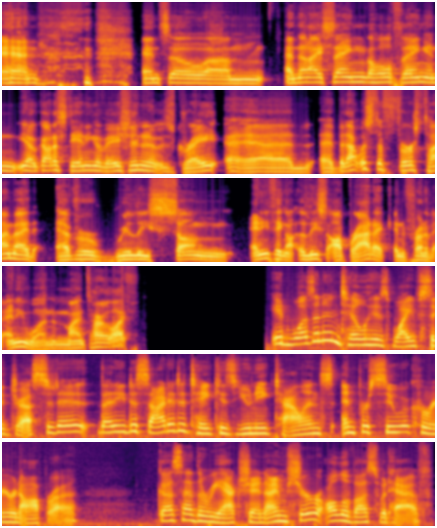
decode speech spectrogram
And and so um and then I sang the whole thing and you know got a standing ovation and it was great and, but that was the first time I'd ever really sung anything, at least operatic, in front of anyone in my entire life. It wasn't until his wife suggested it that he decided to take his unique talents and pursue a career in opera. Gus had the reaction I'm sure all of us would have.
